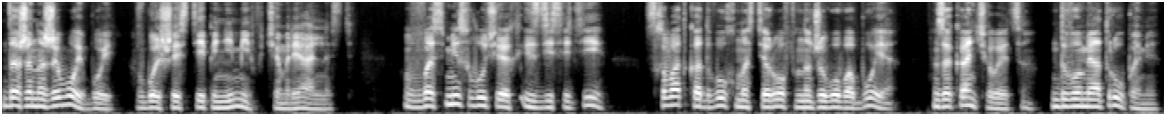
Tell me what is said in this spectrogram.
Даже на живой бой в большей степени миф, чем реальность. В восьми случаях из десяти схватка двух мастеров ножевого боя заканчивается двумя трупами.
